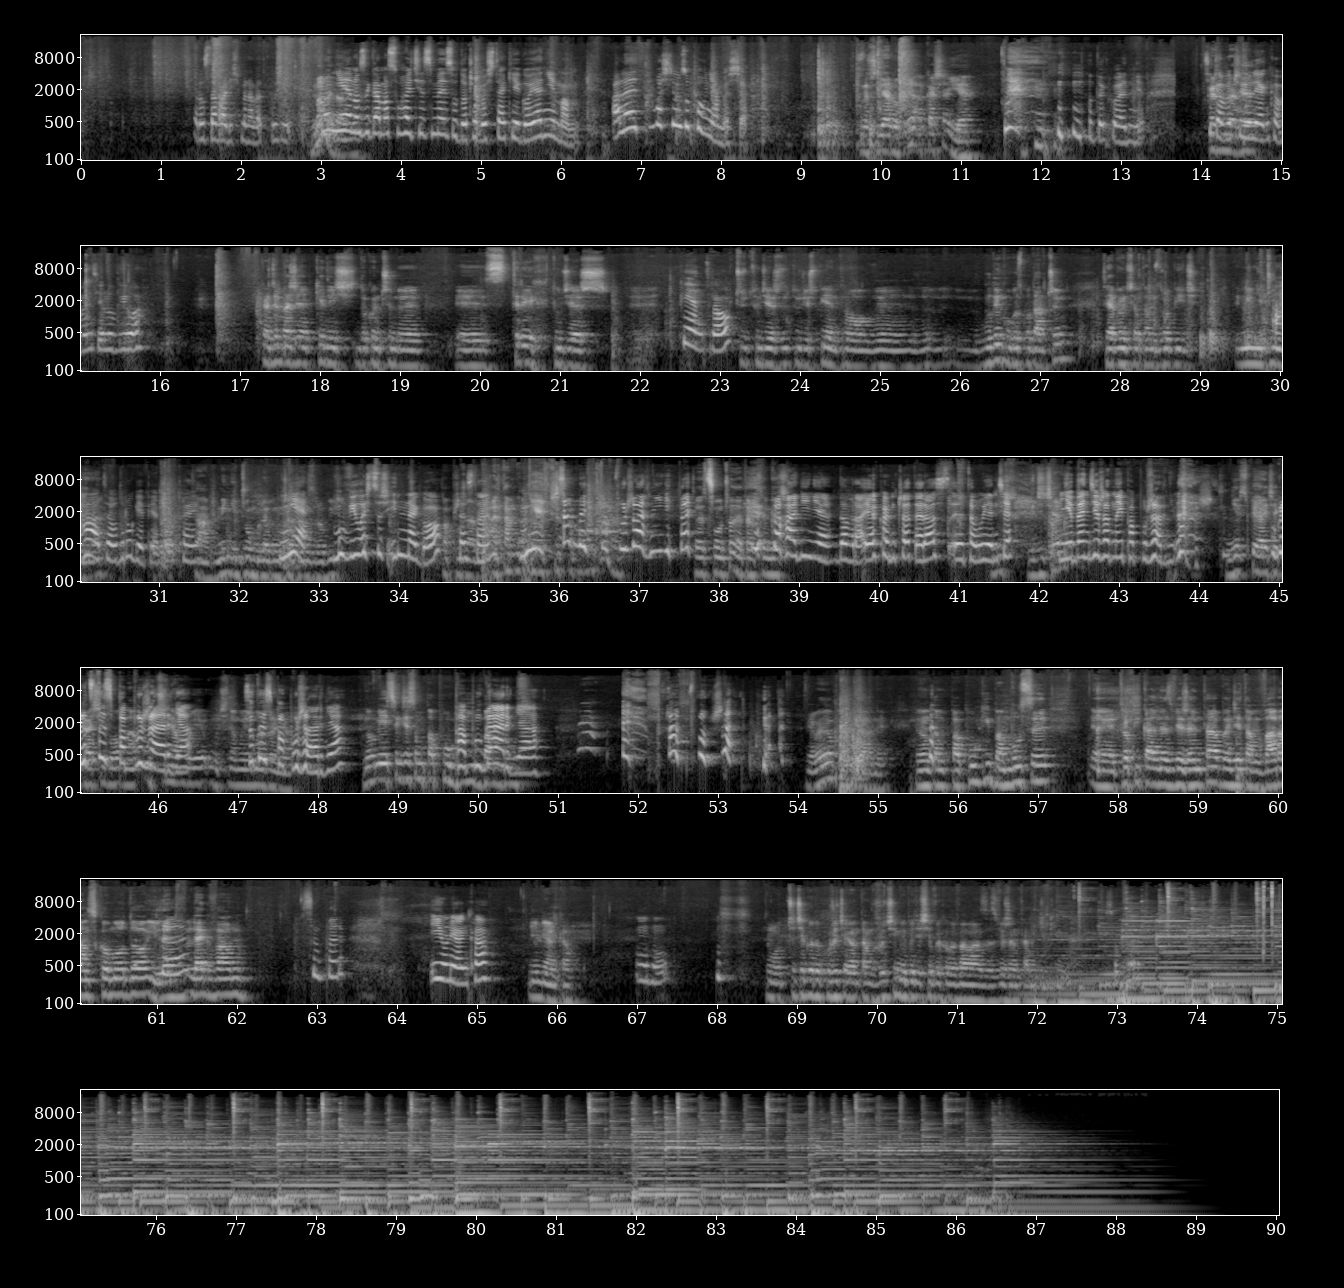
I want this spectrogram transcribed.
Rozdawaliśmy nawet później. Mamy no nie, dalej. no Zyga ma, słuchajcie, zmysł do czegoś takiego, ja nie mam. Ale właśnie uzupełniamy się. Znaczy ja robię, a Kasia je. No dokładnie. Ciekawe, każdym czy razie- Julianka będzie lubiła. W każdym razie, jak kiedyś dokończymy y, strych, tudzież, y, Piętro. czy, tudzież, tudzież piętro w budynku gospodarczym, to ja bym chciał tam zrobić mini dżunglę. Aha, to drugie piętro, okej. Tak, mini dżunglę bym chciał Nie, tam zrobić. mówiłeś coś innego. Papużarnię. Przestań. Ale tam nie, jest wszystko połączone. Papużarni nie będzie. To jest połączone, tam chcę mieć... Kochani, nie. Dobra, ja kończę teraz y, to ujęcie. Widzicie? Nie będzie żadnej papużarni. Nie wspierajcie W ogóle co Kasi, to jest bo ona papużarnia? Ucina moje, ucina moje Co to jest marzenia. papużarnia? No miejsce, gdzie są papugi, Papugarnia. Papużarnia. bambus. Ja będę miał papugarnię. Będą tam papugi, bambusy, e, tropikalne zwierzęta, będzie tam waran z komodo i leg, legwan. Super. I Julianka. Julianka. Mhm. No, od trzeciego roku życia ją tam wrzucimy i będzie się wychowywała ze zwierzętami dzikimi. Super.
